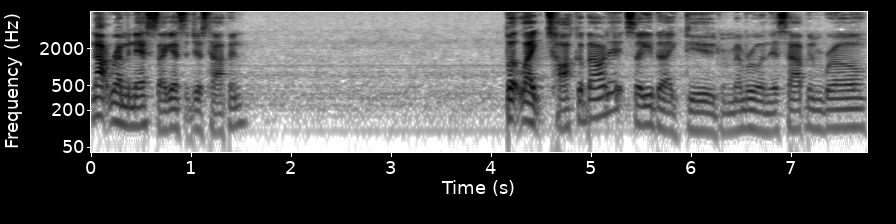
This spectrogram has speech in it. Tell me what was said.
not reminisce, I guess it just happened but like talk about it. So you'd be like, dude, remember when this happened, bro?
